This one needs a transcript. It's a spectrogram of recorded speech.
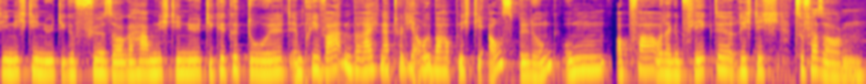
die nicht die nötige Fürsorge haben, nicht die nötige Geduld, im privaten Bereich natürlich auch überhaupt nicht die Ausbildung, um Opfer oder Gepflegte richtig zu versorgen.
